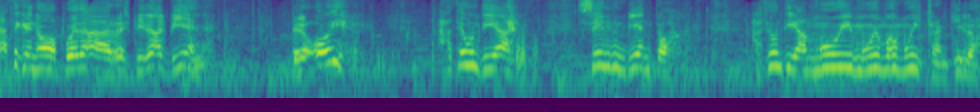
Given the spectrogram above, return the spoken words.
hace que no pueda respirar bien. Pero hoy hace un día sin viento, hace un día muy, muy, muy, muy tranquilo.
